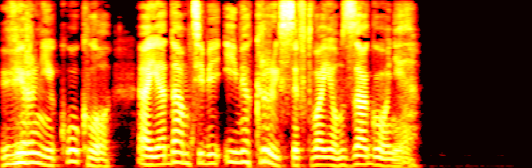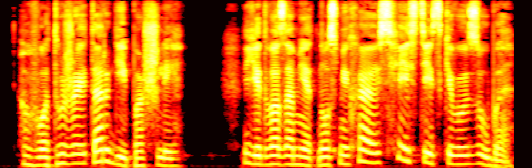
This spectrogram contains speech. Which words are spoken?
«Верни куклу, а я дам тебе имя крысы в твоем загоне». Вот уже и торги пошли. Едва заметно усмехаюсь и стискиваю зубы.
